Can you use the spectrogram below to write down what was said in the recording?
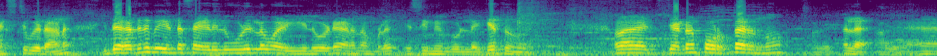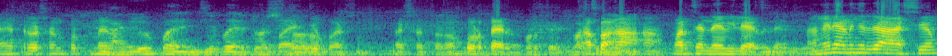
നെക്സ്റ്റ് വീടാണ്. ഇദ്ദേഹത്തിന്റെ വീടിന്റെ സൈഡിലൂടെയുള്ള വഴിയിലൂടെയാണ് നമ്മൾ ഈ സ്വിമ്മിംഗ് പൂളിലേക്ക് എത്തുന്നത്. ചേട്ടൻ പുറത്തായിരുന്നു അല്ലെ? എത്ര വർഷം വർഷത്തോളം വർഷം പുറത്തായിരുന്നു. അപ്പൊ മർച്ചന്റ് നേവിയിലായിരുന്നു അല്ലേ? അങ്ങനെയാണെങ്കിൽ ഒരു ആശയം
